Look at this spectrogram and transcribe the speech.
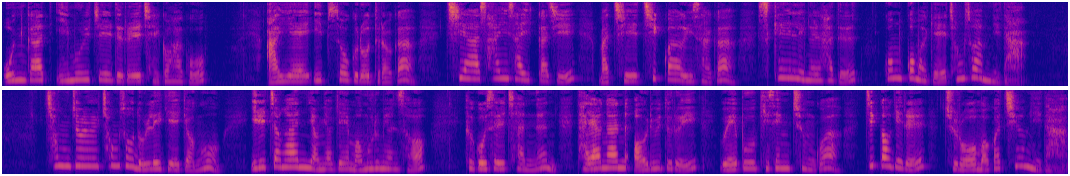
온갖 이물질들을 제거하고 아이의 입 속으로 들어가 치아 사이사이까지 마치 치과 의사가 스케일링을 하듯 꼼꼼하게 청소합니다. 청줄 청소 놀래기의 경우 일정한 영역에 머무르면서 그곳을 찾는 다양한 어류들의 외부 기생충과 찌꺼기를 주로 먹어 치웁니다.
